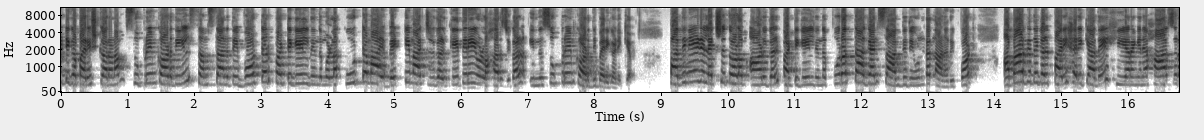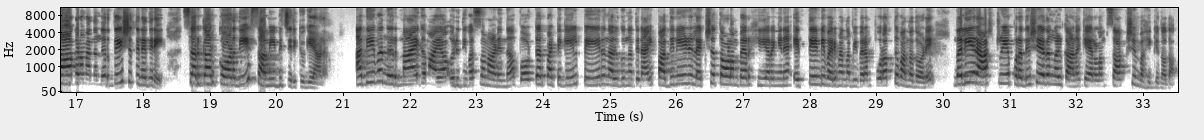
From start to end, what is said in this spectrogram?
പട്ടിക പരിഷ്കരണം സുപ്രീം കോടതിയിൽ സംസ്ഥാനത്തെ വോട്ടർ പട്ടികയിൽ നിന്നുമുള്ള കൂട്ടമായ വെട്ടിമാറ്റലുകൾക്കെതിരെയുള്ള ഹർജികൾ ഇന്ന് സുപ്രീം കോടതി പരിഗണിക്കും. പതിനേഴ് ലക്ഷത്തോളം ആളുകൾ പട്ടികയിൽ നിന്ന് പുറത്താകാൻ സാധ്യതയുണ്ടെന്നാണ് റിപ്പോർട്ട്. അപാകതകൾ പരിഹരിക്കാതെ ഹിയറിംഗിന് ഹാജരാകണമെന്ന നിർദ്ദേശത്തിനെതിരെ സർക്കാർ കോടതിയെ സമീപിച്ചിരിക്കുകയാണ്. അതീവ നിർണായകമായ ഒരു ദിവസമാണിന്ന് വോട്ടർ പട്ടികയിൽ പേര് നൽകുന്നതിനായി പതിനേഴ് ലക്ഷത്തോളം പേർ ഹിയറിംഗിന് എത്തേണ്ടി വരുമെന്ന വിവരം പുറത്തു വന്നതോടെ വലിയ രാഷ്ട്രീയ പ്രതിഷേധങ്ങൾക്കാണ് കേരളം സാക്ഷ്യം വഹിക്കുന്നത്.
